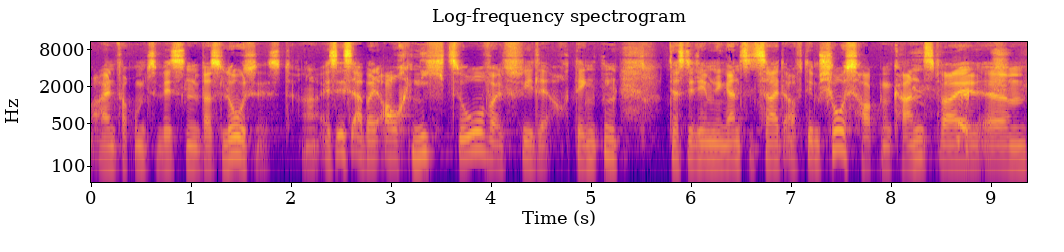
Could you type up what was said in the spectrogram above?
einfach um zu wissen, was los ist. Es ist aber auch nicht so, weil viele auch denken, dass du dem die ganze Zeit auf dem Schoß hocken kannst, weil ähm,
